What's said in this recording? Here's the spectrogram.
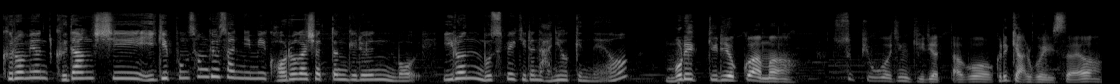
그러면 그 당시 이기풍 선교사님이 걸어가셨던 길은 뭐 이런 모습의 길은 아니었겠네요. 모래길이었고 아마 숲이 우거진 길이었다고 그렇게 알고 있어요.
